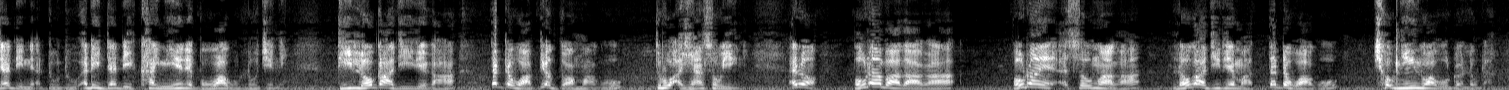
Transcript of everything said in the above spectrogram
ဓာတ်တွေနဲ့အတူတူအဲ့ဒီဓာတ်တွေခိုင်မြဲတဲ့ဘဝကိုလိုချင်တယ်။ဒီလောကကြီးတွေကတတ္တဝါပျောက်သွားမှာကိုသူတို့အယမ်းစိုးရိမ်တယ်။အဲ့တော့ဗုဒ္ဓဘာသာကဗုဒ္ဓရဲ့အဆုံးအမကလောကကြီးထဲမှာတတ္တဝါကိုချုပ်ငိမ့်သွားဖို့အတွက်လုပ်တာ။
